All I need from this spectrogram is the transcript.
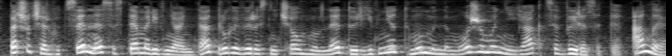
В першу чергу, це не система рівнянь. Да? Другий вираз нічому не дорівнює, тому ми не можемо ніяк це виразити. Але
